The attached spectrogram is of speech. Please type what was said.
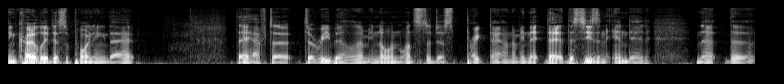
incredibly disappointing that they have to to rebuild. I mean, no one wants to just break down. I mean, the, the season ended. The the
